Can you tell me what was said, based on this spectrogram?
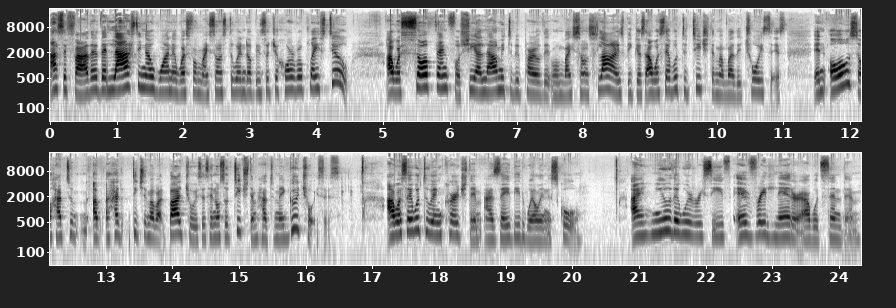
As a father, the last thing I wanted was for my sons to end up in such a horrible place, too. I was so thankful she allowed me to be part of, the, of my son's lives because I was able to teach them about the choices and also had to, uh, had to teach them about bad choices and also teach them how to make good choices. I was able to encourage them as they did well in school. I knew they would receive every letter I would send them,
